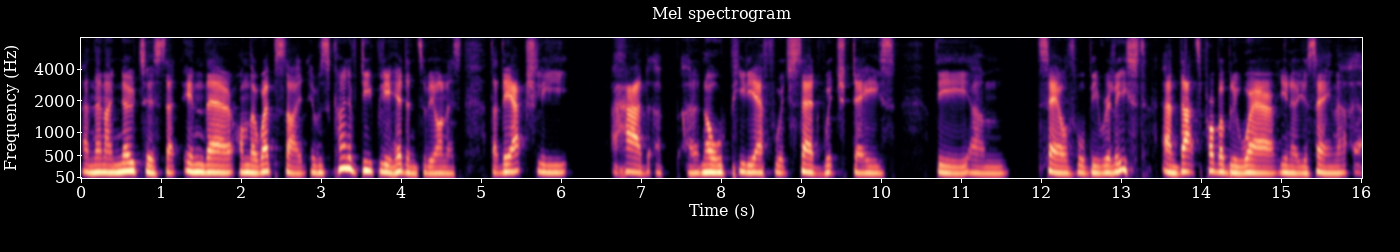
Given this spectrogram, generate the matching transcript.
And then I noticed that in there on their website, it was kind of deeply hidden, to be honest, that they actually had a, an old PDF which said which days the um, sales will be released. And that's probably where you know you're saying that uh,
